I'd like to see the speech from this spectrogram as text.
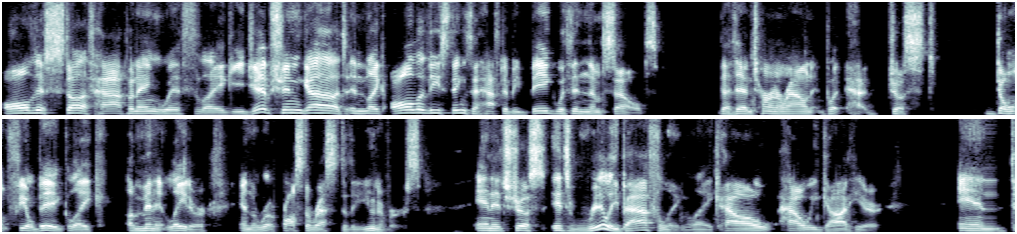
all this stuff happening with like Egyptian gods and like all of these things that have to be big within themselves that then turn around but ha- just don't feel big like a minute later and the across the rest of the universe. And it's just it's really baffling like how how we got here. And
